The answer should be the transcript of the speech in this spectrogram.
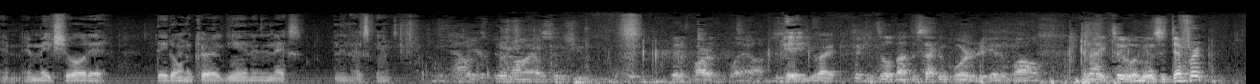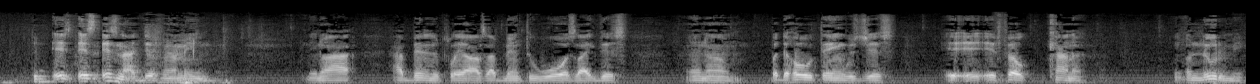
and, and make sure that they don't occur again in the next in the next game. Allen, it's been a while since you've been a part of the playoffs. Yeah, you're right. It took until about the second quarter to get involved. Tonight, too. I mean, is it different? It's, it's it's not different. I mean, you know, I I've been in the playoffs. I've been through wars like this, and um, but the whole thing was just it, it, it felt kind of you know new to me,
